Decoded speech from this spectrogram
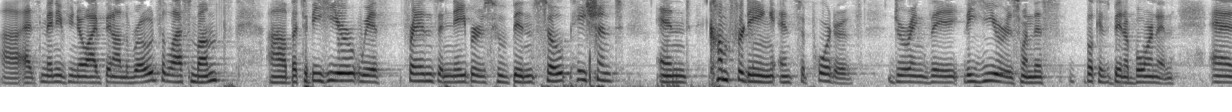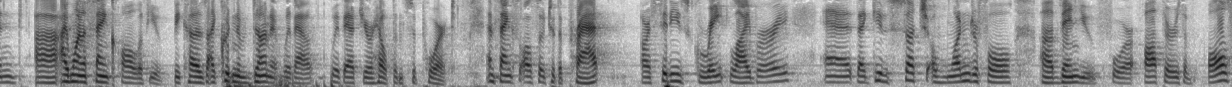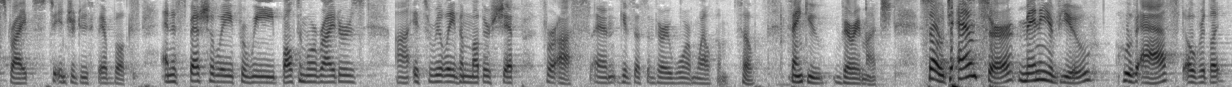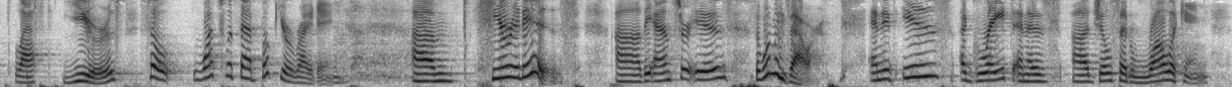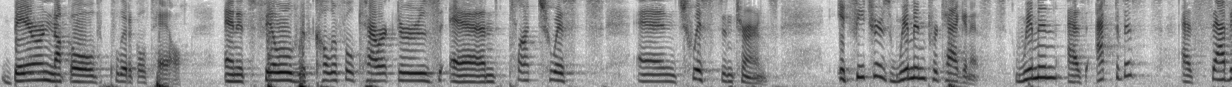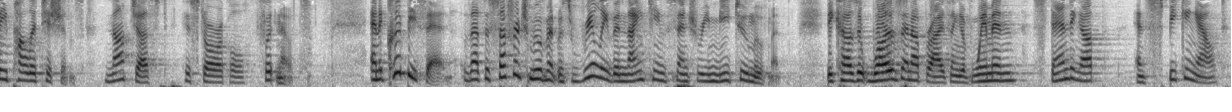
Uh, as many of you know, I've been on the road for the last month, uh, but to be here with friends and neighbors who've been so patient and comforting and supportive during the, the years when this book has been a born in. And uh, I want to thank all of you because I couldn't have done it without, without your help and support. And thanks also to the Pratt our city's great library uh, that gives such a wonderful uh, venue for authors of all stripes to introduce their books. And especially for we Baltimore writers, uh, it's really the mothership for us and gives us a very warm welcome. So thank you very much. So, to answer many of you who have asked over the last years, so what's with that book you're writing? Um, here it is. Uh, the answer is The Woman's Hour. And it is a great, and as uh, Jill said, rollicking, bare knuckled political tale. And it's filled with colorful characters and plot twists and twists and turns. It features women protagonists, women as activists, as savvy politicians, not just historical footnotes. And it could be said that the suffrage movement was really the 19th century Me Too movement because it was an uprising of women standing up and speaking out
